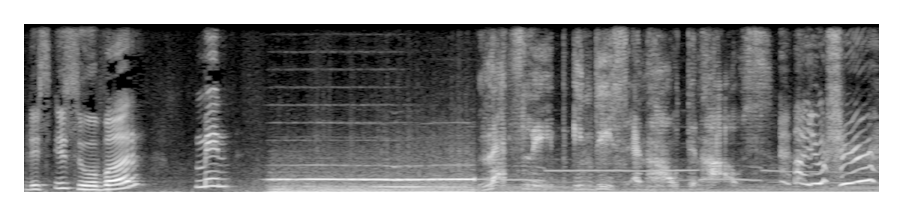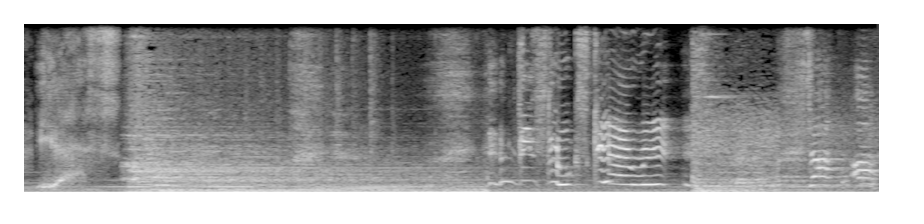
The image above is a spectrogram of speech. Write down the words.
This is Super Man. Let's sleep! in this unhaunted house. Are you sure? Yes. this looks scary. Shut up!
